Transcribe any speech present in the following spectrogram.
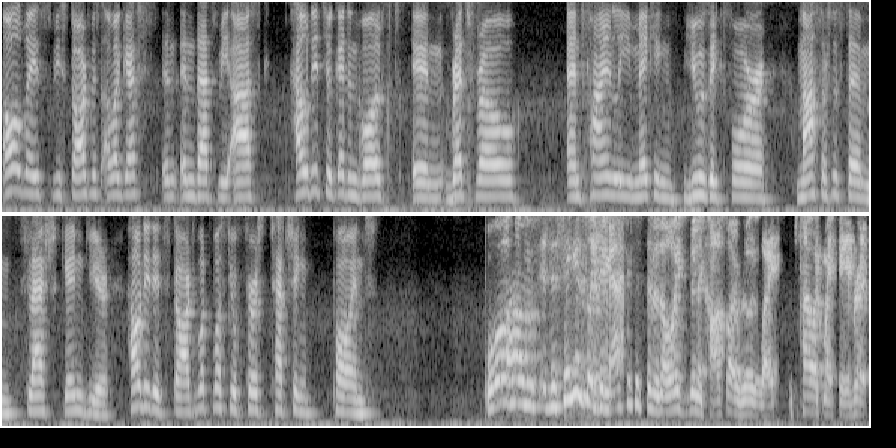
always, we start with our guests in, in that we ask, how did you get involved in retro and finally making music for Master System slash Game Gear? How did it start? What was your first touching point? Well, um, the thing is, like, the Master System has always been a console I really liked. It's kind of like my favorite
